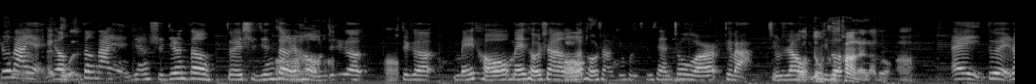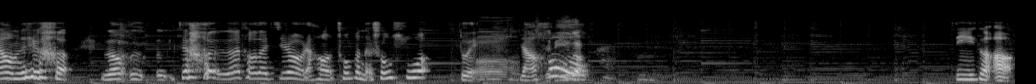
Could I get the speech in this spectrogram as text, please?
睁大眼睛，瞪大眼睛，使劲瞪，对，使劲瞪，然后我们的这个这个眉头，眉头上、额头上就会出现皱纹，对吧？就是让我们这个汗来了都啊，哎，对，让我们这个额额叫 额头的肌肉，然后充分的收缩，对，然后，嗯，第一个啊，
